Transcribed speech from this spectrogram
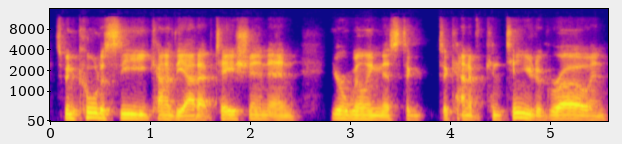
It's been cool to see kind of the adaptation and your willingness to to kind of continue to grow, and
